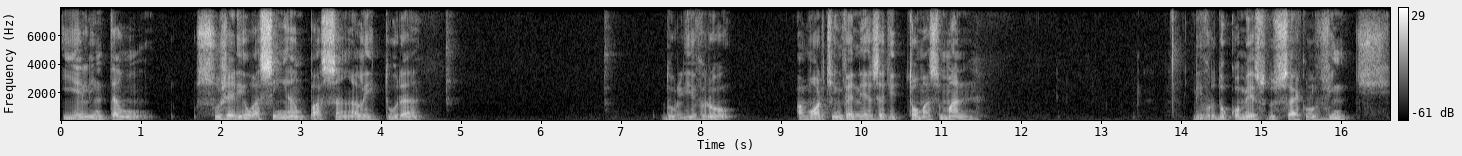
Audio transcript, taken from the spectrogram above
e ele então sugeriu assim, en passant, a leitura do livro A Morte em Veneza, de Thomas Mann. Livro do começo do século XX,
